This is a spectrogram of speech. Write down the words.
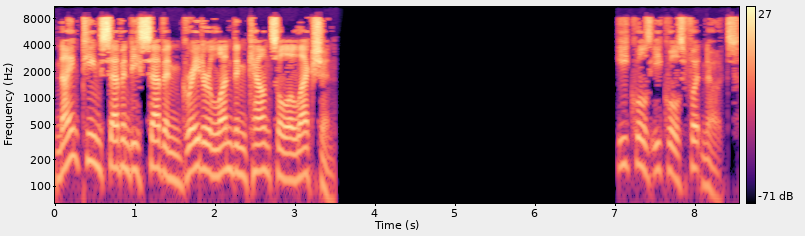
1977 Greater London Council election Footnotes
